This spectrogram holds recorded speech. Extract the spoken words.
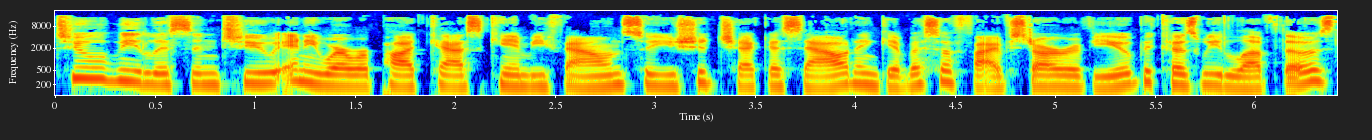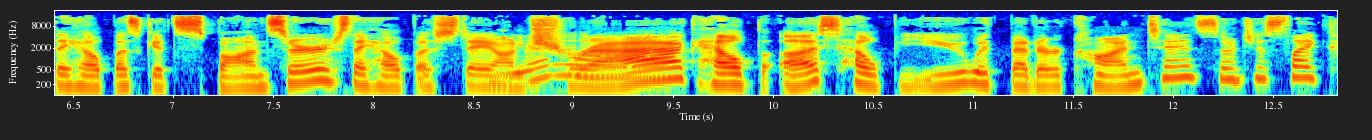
to be listened to anywhere where podcasts can be found. So you should check us out and give us a five star review because we love those. They help us get sponsors, they help us stay on Yeah. track, help us help you with better content. So just like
